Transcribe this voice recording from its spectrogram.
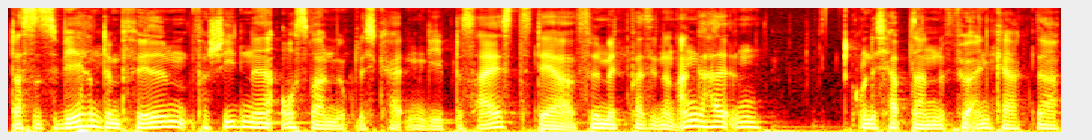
dass es während dem Film verschiedene Auswahlmöglichkeiten gibt. Das heißt, der Film wird quasi dann angehalten und ich habe dann für einen Charakter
